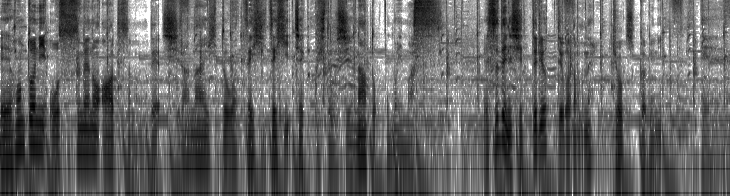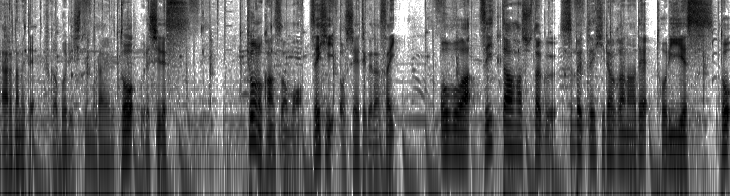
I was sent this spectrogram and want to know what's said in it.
えー本当におすすめのアーティストなので知らない人はぜひぜひチェックしてほしいなと思います。すでに知ってるよっていう方もね今日きっかけに、えー改めて深掘りしてもらえると嬉しいです。今日の感想もぜひ教えてください。応募は Twitter ハッシュタグすべてひらがなで鳥 S と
